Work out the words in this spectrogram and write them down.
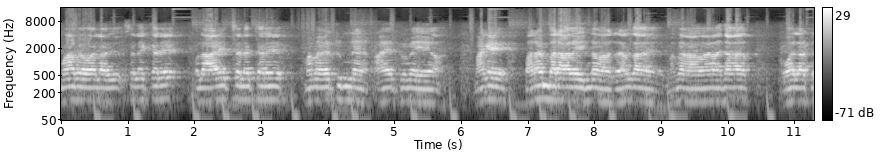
මාව ඔයාලා සෙලෙක් කරේ ඔයාලා ආයෙත් සෙලෙක් කරේ. මම වැටුම් නෑ ආයෙත් මම ඒවා මගේ පරම්පරාවේ ඉන්නවා රංගා මම ආවදා ඔයාලට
